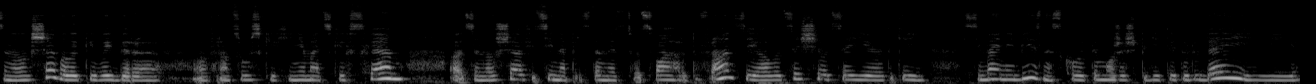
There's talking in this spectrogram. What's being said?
це не лише великий вибір е, французьких і німецьких схем, це не лише офіційне представництво Цвайгарту Франції, але це ще цей е, такий сімейний бізнес, коли ти можеш підійти до людей і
